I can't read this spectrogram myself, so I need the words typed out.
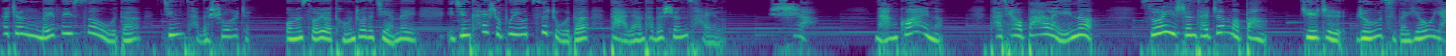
她正眉飞色舞的精彩的说着，我们所有同桌的姐妹已经开始不由自主的打量她的身材了。是啊，难怪呢，她跳芭蕾呢，所以身材这么棒，举止如此的优雅。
